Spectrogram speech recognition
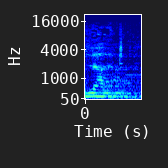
Blood.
